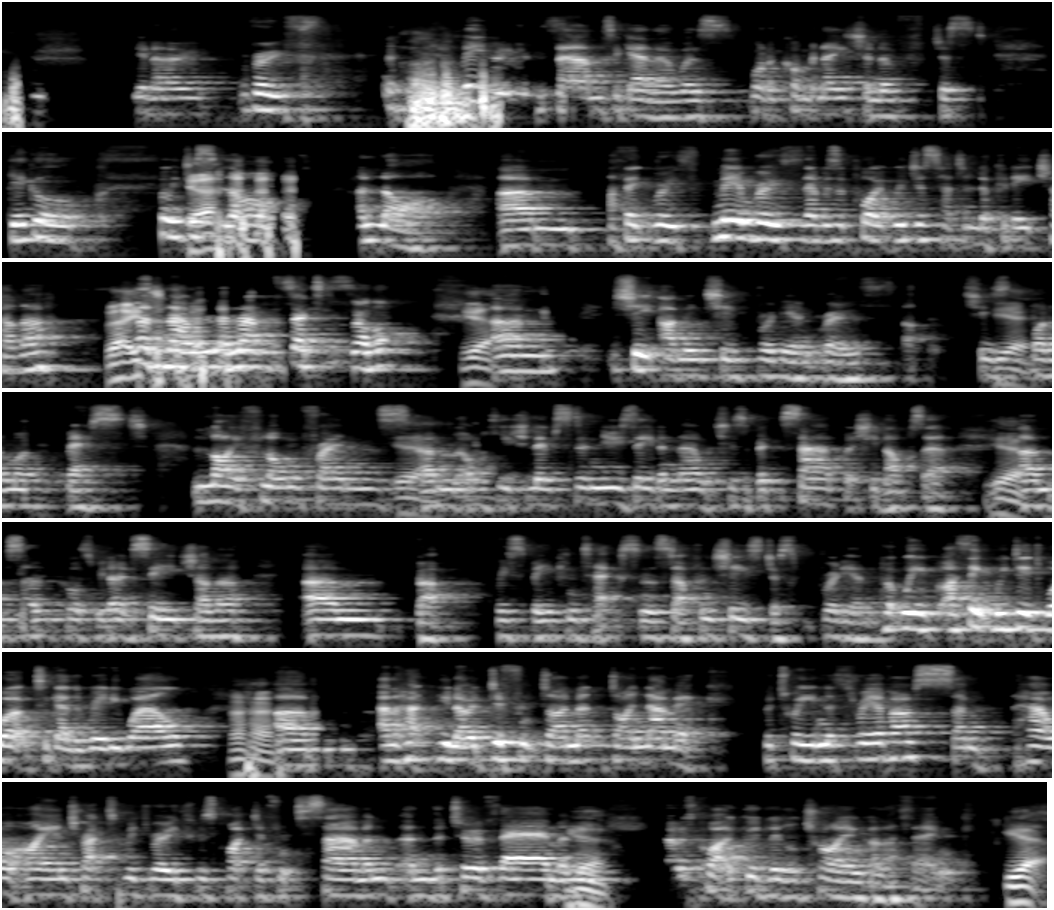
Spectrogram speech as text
you know, Ruth, me, and Sam together was what a combination of just giggle. we just Yeah. laughed a lot. Um, I think Ruth, me and Ruth, there was a point we just had to look at each other, right? and that, and that set us off. yeah, Um, she, I mean, she's brilliant, Ruth. She's Yeah. one of my best lifelong friends. Yeah. Um, obviously, she lives in New Zealand now, which is a bit sad, but she loves it. yeah, Um, so of course we don't see each other, um, but we speak and text and stuff. And she's just brilliant. But we, I think we did work together really well, uh-huh. um, and had you know a different dyma- dynamic between the three of us. So how I interacted with Ruth was quite different to Sam and, and the two of them, and Yeah. that was quite a good little triangle, I think. yeah,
